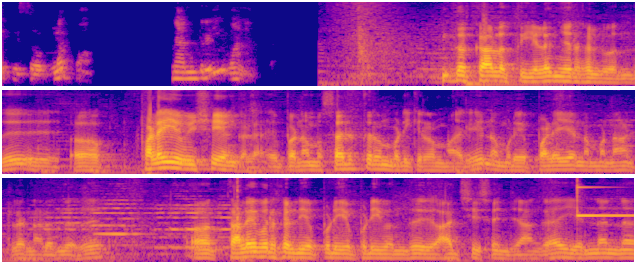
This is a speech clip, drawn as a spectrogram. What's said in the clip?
எபிசோட்ல பார்ப்போம். நன்றி வணக்கம். இந்த காலத்து இளைஞர்கள் வந்து பழைய விஷயங்களை இப்போ நம்ம சரித்திரம் படிக்கிற மாதிரி நம்முடைய பழைய நம்ம நாட்டில் நடந்தது. தலைவர்கள் எப்படி எப்படி வந்து ஆட்சி செஞ்சாங்க என்னென்ன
